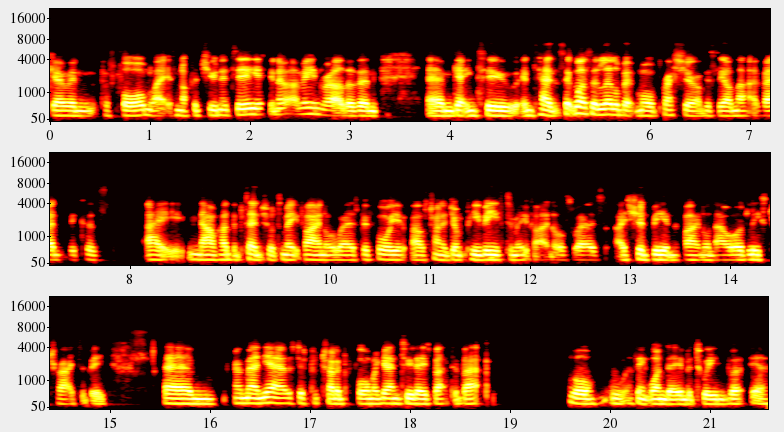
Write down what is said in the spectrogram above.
go and perform like it's an opportunity, if you know what I mean, rather than um, getting too intense. It was a little bit more pressure, obviously, on that event because I now had the potential to make final, whereas before I was trying to jump PBs to make finals, whereas I should be in the final now, or at least try to be. Um, and then yeah, I was just trying to perform again two days back to back. or I think one day in between, but yeah,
